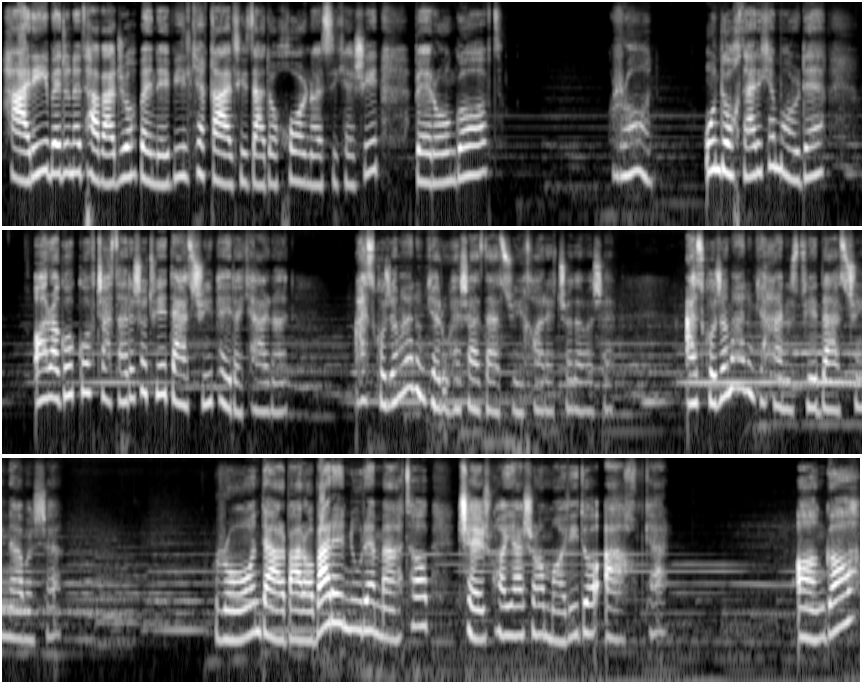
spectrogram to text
هری بدون توجه به نویل که قلتی زد و خورناسی کشید به رون گفت رون. اون دختری که مرده آراگو گفت جسدش رو توی دستشویی پیدا کردن. از کجا معلوم که روحش از دستشویی خارج شده باشه؟ از کجا معلوم که هنوز توی دستشویی نباشه؟ رون در برابر نور محتاب چشمهایش را مالید و اخم کرد. آنگاه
